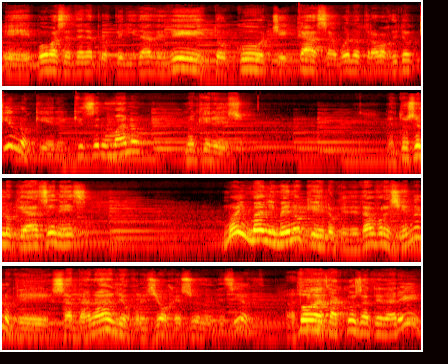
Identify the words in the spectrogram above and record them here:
eh, vos vas a tener prosperidad de esto, coche, casa, buenos trabajos y todo. ¿Quién no quiere? ¿Qué ser humano no quiere eso? Entonces lo que hacen es, no hay más ni menos que lo que te está ofreciendo lo que Satanás le ofreció a Jesús en el desierto. Así Todas es. estas cosas te daré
